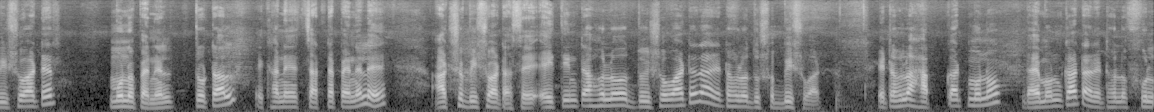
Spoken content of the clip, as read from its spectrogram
বিশ ওয়াটের মোনো প্যানেল। টোটাল এখানে চারটা প্যানেলে আটশো বিশ ওয়াট আছে। এই তিনটা হলো দুইশো ওয়াটের আর এটা হলো দুশো বিশ ওয়াট। এটা হলো half cut mono, diamond cut আর এটা হলো ফুল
